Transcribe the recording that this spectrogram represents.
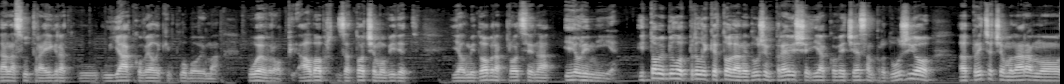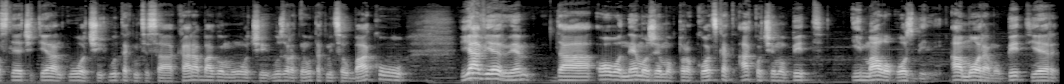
danas sutra igrati u, u jako velikim klubovima u Europi. Ali dobro, za to ćemo vidjeti jel mi dobra procjena ili nije. I to bi bilo otprilike to da ne dužim previše, iako već jesam produžio. Pričat ćemo naravno sljedeći tjedan uoči utakmice sa Karabagom, uoči uzvratne utakmice u Baku. Ja vjerujem da ovo ne možemo prokockat ako ćemo biti i malo ozbiljni, a moramo biti jer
